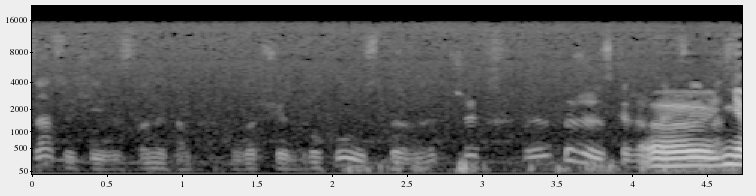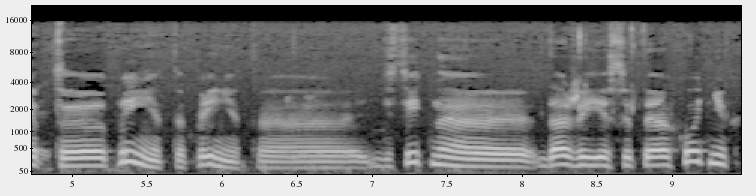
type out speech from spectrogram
засухи, слоны там вообще в другую сторону. Это же э, тоже, скажем так, Э. Нет, принято, принято. Действительно, даже если ты охотник,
